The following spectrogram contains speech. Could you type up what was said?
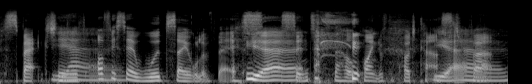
perspective. Yeah. Obviously, I would say all of this Yeah. since it's the whole point of the podcast. Yeah.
